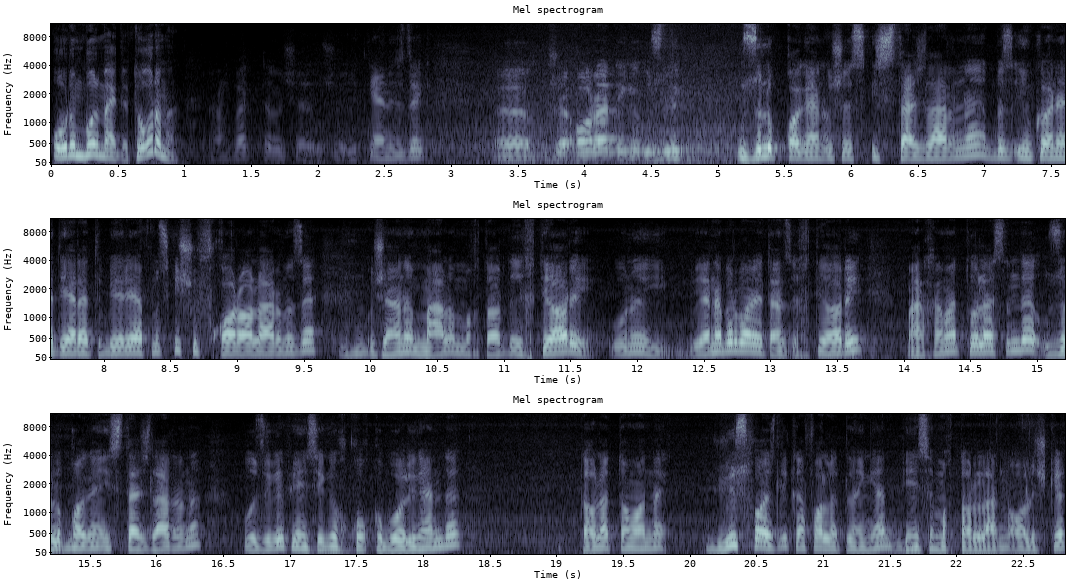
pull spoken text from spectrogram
o'rin bo'lmaydi. To'g'rimi? Albatta o'sha o'sha aytganingizdek o'sha oradagi uzilib uzilib qolgan o'sha ish stajlarini biz imkoniyat yaratib beryapmizki shu fuqarolarimiz o'shani ma'lum miqdorda ixtiyoriy uni yana bir bor aytamiz ixtiyoriy marhamat to'lasinda uzilib qolgan ish stajlarini o'ziga pensiyaga huquqi bo'lganda davlat tomonidan yuz foizli kafolatlangan pensiya miqdorlarini olishga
